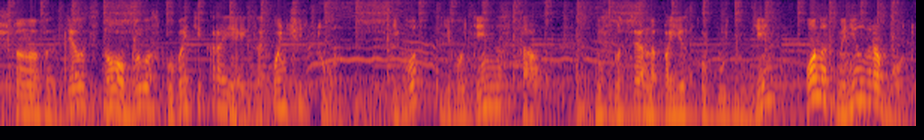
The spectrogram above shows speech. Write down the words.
что надо сделать снова вылазку в эти края и закончить тур. И вот его день настал. Несмотря на поездку в будний день, он отменил работу,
